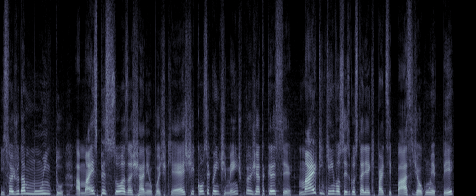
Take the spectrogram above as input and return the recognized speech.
Isso ajuda muito a mais pessoas acharem o podcast e, consequentemente, o projeto a crescer. Marquem quem vocês gostariam que participasse de algum EP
